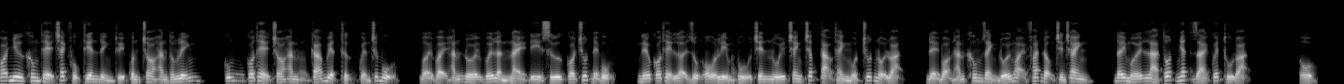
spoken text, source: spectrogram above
coi như không thể trách phục thiên đình thủy quân cho hắn thống lĩnh, cũng có thể cho hắn cá biệt thực quyền chức vụ, bởi vậy hắn đối với lần này đi sứ có chút để bụng, nếu có thể lợi dụng ô liềm phủ trên núi tranh chấp tạo thành một chút nội loạn, để bọn hắn không giành đối ngoại phát động chiến tranh, đây mới là tốt nhất giải quyết thủ đoạn. Ồ,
